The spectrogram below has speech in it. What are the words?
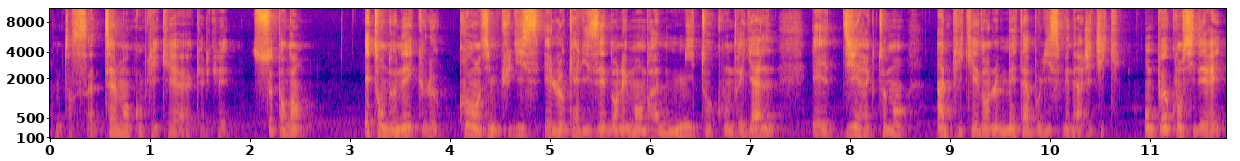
En même temps, ça serait tellement compliqué à calculer. Cependant, étant donné que le coenzyme Q10 est localisé dans les membranes mitochondriales et directement impliqué dans le métabolisme énergétique, on peut considérer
